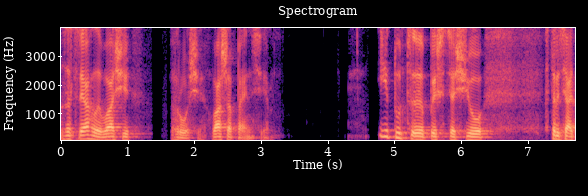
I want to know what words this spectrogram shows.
застрягли ваші гроші, ваша пенсія. І тут е, пишеться, що з 30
